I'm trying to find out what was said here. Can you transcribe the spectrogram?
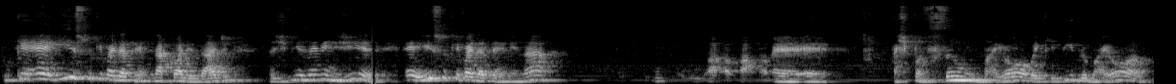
Porque é isso que vai determinar a qualidade das minhas energias. É isso que vai determinar a, a, é, a expansão maior, o equilíbrio maior,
